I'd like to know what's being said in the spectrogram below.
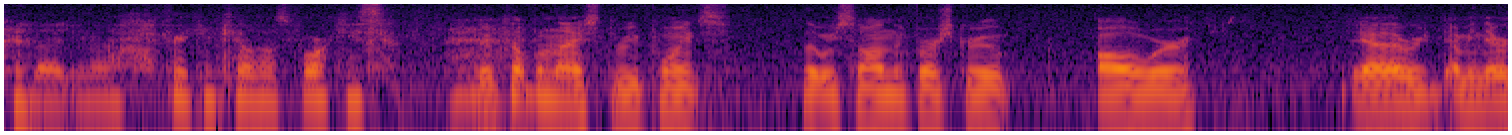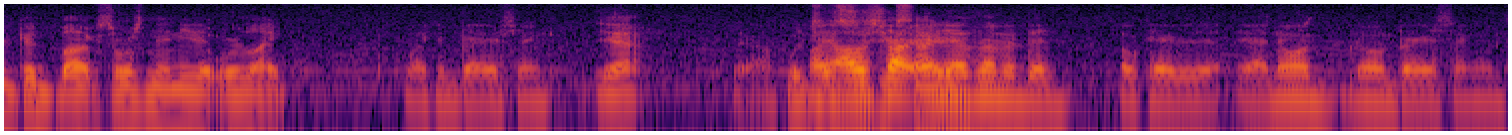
but you know, freaking kill those forkies. A couple nice three points that we saw in the first group. All were, yeah, they were. I mean, they were good bucks. There wasn't any that were like, like embarrassing. yeah, Yeah. Which like, is I was just shot any of them have been okay with it. Yeah, no, one, no embarrassing ones.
